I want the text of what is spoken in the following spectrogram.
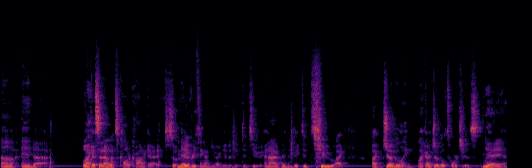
um, and uh, like I said, I'm what's called a chronic addict. So Mhm. everything I do, I get addicted to, and I've been addicted to like like juggling. Like I juggle torches. Like, yeah, yeah,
